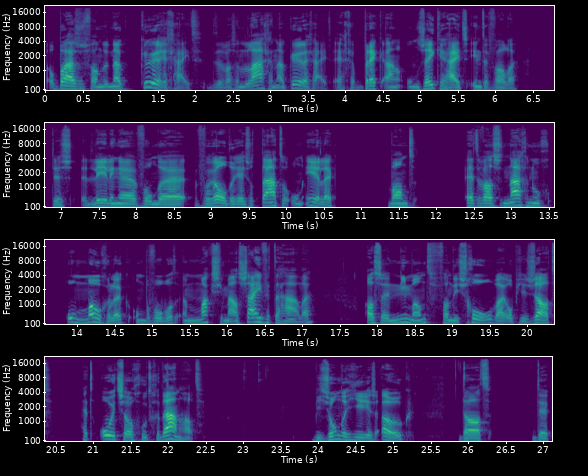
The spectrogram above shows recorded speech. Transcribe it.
op basis van de nauwkeurigheid. Er was een lage nauwkeurigheid en gebrek aan onzekerheidsintervallen. Dus leerlingen vonden vooral de resultaten oneerlijk, want het was nagenoeg onmogelijk om bijvoorbeeld een maximaal cijfer te halen als er niemand van die school waarop je zat het ooit zo goed gedaan had. Bijzonder hier is ook dat de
